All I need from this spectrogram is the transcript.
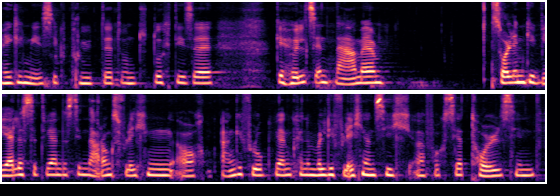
regelmäßig brütet. Und durch diese Gehölzentnahme soll ihm gewährleistet werden, dass die Nahrungsflächen auch angeflogen werden können, weil die Flächen an sich einfach sehr toll sind.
